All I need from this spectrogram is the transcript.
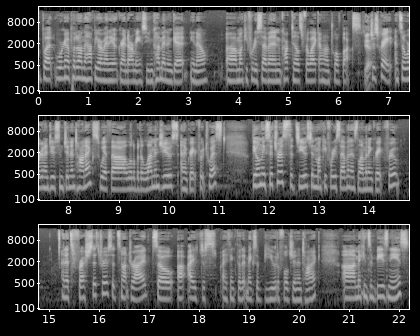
but we're going to put it on the happy hour menu at Grand Army, so you can come in and get you know uh, Monkey Forty Seven cocktails for like I don't know twelve bucks, Yeah. which is great. And so we're going to do some gin and tonics with uh, a little bit of lemon juice and a grapefruit twist. The only citrus that's used in Monkey Forty Seven is lemon and grapefruit. And it's fresh citrus; it's not dried. So uh, I just I think that it makes a beautiful gin and tonic. Uh, making some bees knees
